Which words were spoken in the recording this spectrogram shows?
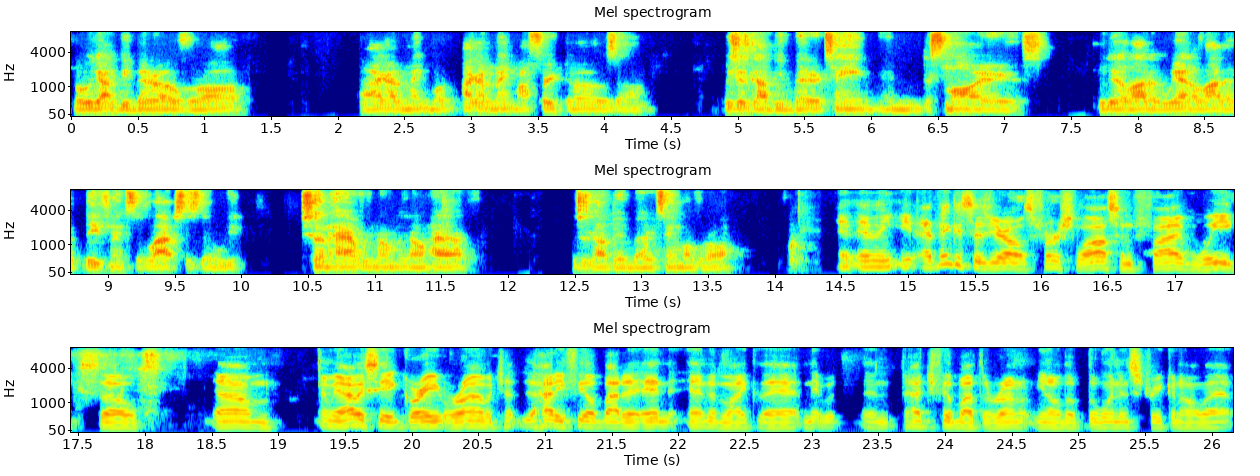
but we got to be better overall. I got to make more. I got to make my free throws. Um, we just got to be better team in the small areas. We did a lot of. We had a lot of defensive lapses that we shouldn't have. We normally don't have. We just got to be a better team overall. And, and I think this is your all's first loss in five weeks. So, um, I mean, obviously a great run. But how do you feel about it end, ending like that? And it would, and how do you feel about the run? You know, the, the winning streak and all that.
